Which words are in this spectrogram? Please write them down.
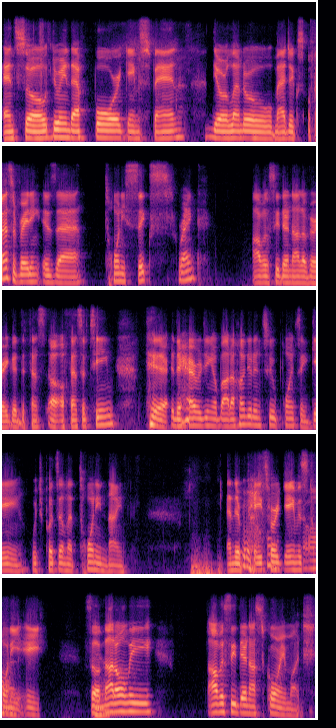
and so during that four game span, the Orlando Magic's offensive rating is at 26 rank. Obviously, they're not a very good defense uh, offensive team. They're, they're averaging about 102 points a game, which puts them at 29th. And their pace per game is 28. So Yeah. not only, obviously, they're not scoring much,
